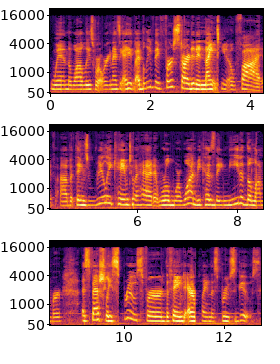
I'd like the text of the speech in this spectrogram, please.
when the Wobblies were organizing. I, I, believe they first started in 1905, uh, but things really came to a head at World War One because they needed the lumber, especially spruce, for the famed airplane, the Spruce Goose.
